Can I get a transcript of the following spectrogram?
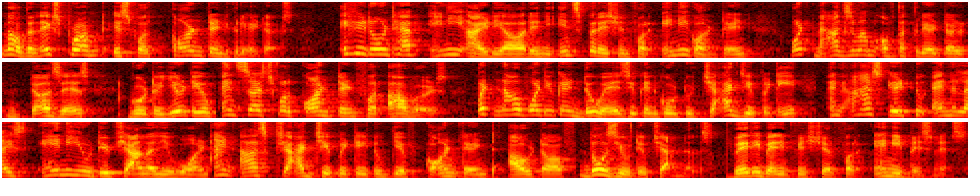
Now the next prompt is for content creators. If you don't have any idea or any inspiration for any content, what maximum of the creator does is go to YouTube and search for content for hours. But now what you can do is you can go to ChatGPT and ask it to analyze any YouTube channel you want and ask ChatGPT to give content out of those YouTube channels. Very beneficial for any business.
